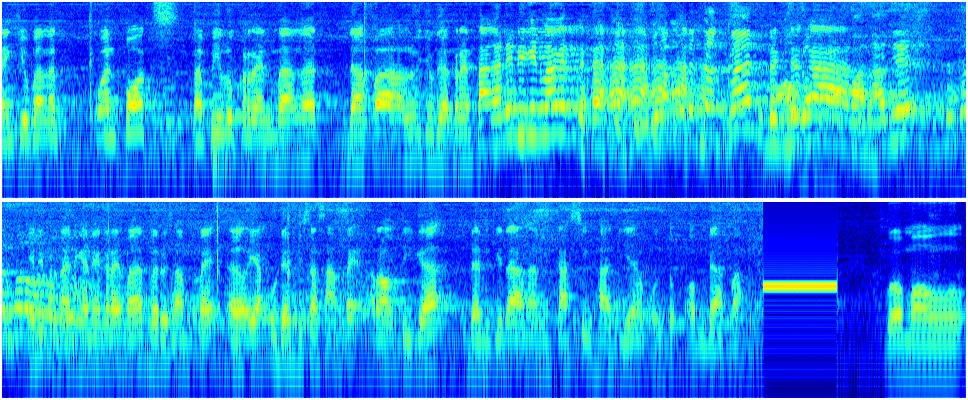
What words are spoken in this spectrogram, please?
Thank you banget One Pots, tapi lu keren banget. Dava, lu juga keren. Tangannya dingin banget. Deg-degan. Deg-degan. Aja? Ini pertandingan yang keren banget baru sampai eh, yang udah bisa sampai round 3 dan kita akan kasih hadiah untuk Om Dava. Gue mau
